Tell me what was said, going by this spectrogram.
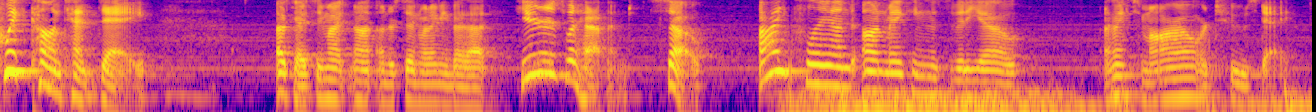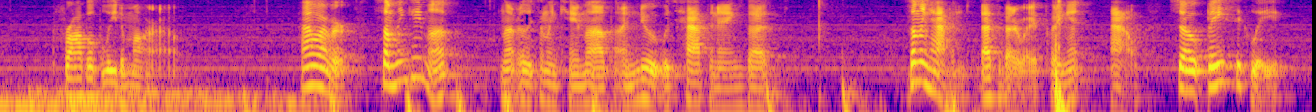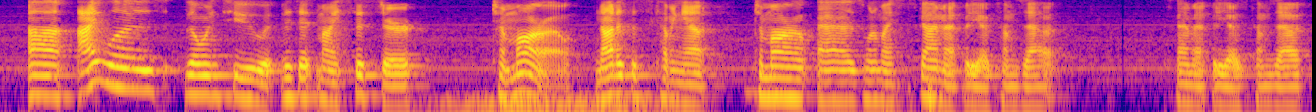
quick content day. Okay, so you might not understand what I mean by that. Here's what happened. So, I planned on making this video, I think tomorrow or Tuesday. Probably tomorrow. However, something came up. Not really something came up. I knew it was happening, but something happened. That's a better way of putting it. Ow. So basically, uh, I was going to visit my sister tomorrow. Not as this is coming out. Tomorrow as one of my SkyMap video comes out. SkyMap videos comes out.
